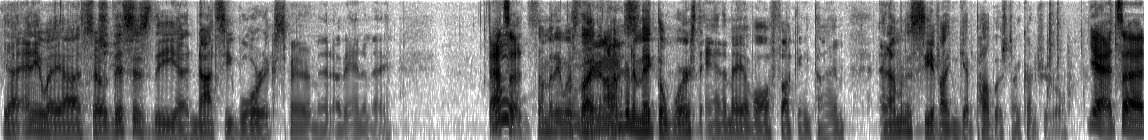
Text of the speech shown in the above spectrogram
Yeah. Anyway, uh, so this is the uh, Nazi war experiment of anime. That's Ooh. a Somebody was like, very "I'm gonna make the worst anime of all fucking time, and I'm gonna see if I can get published on Crunchyroll. yeah. It's a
